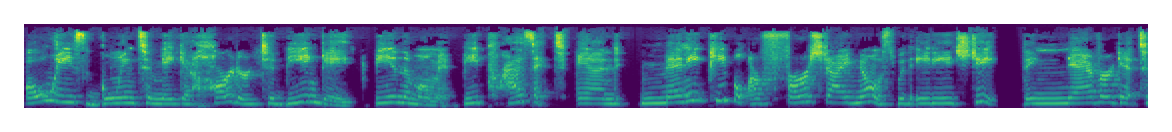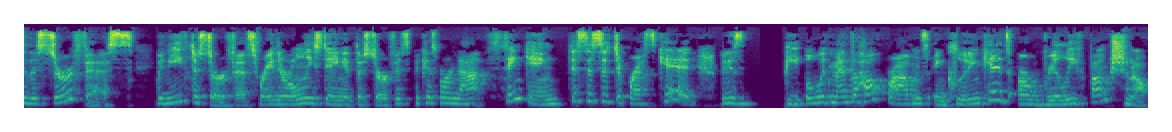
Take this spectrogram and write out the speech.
always going to make it harder to be engaged, be in the moment, be present. And many people are first diagnosed with ADHD. They never get to the surface beneath the surface, right? They're only staying at the surface because we're not thinking this is a depressed kid because people with mental health problems, including kids, are really functional.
